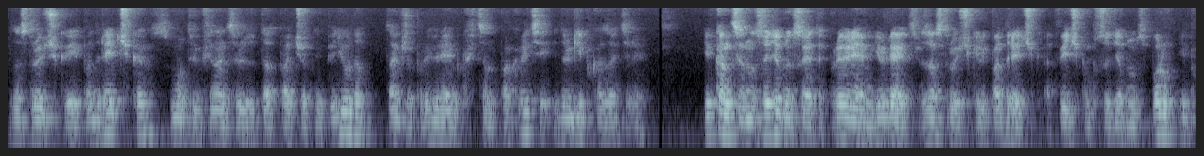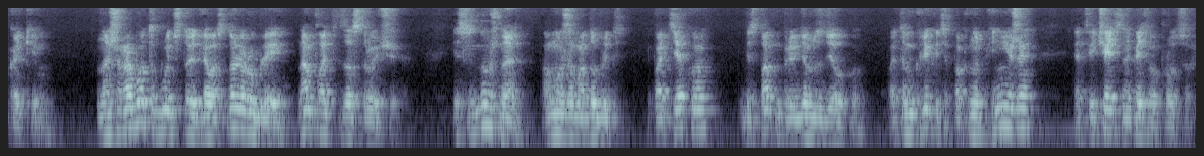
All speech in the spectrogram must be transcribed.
застройщика и подрядчика, смотрим финансовый результат по отчетным периодам, также проверяем коэффициент покрытия и другие показатели. И в конце на судебных сайтах проверяем, является ли застройщик или подрядчик ответчиком по судебным спорам и по каким. Наша работа будет стоить для вас 0 рублей, нам платит застройщик. Если нужно, поможем одобрить ипотеку, бесплатно проведем сделку. Поэтому кликайте по кнопке ниже и отвечайте на 5 вопросов.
